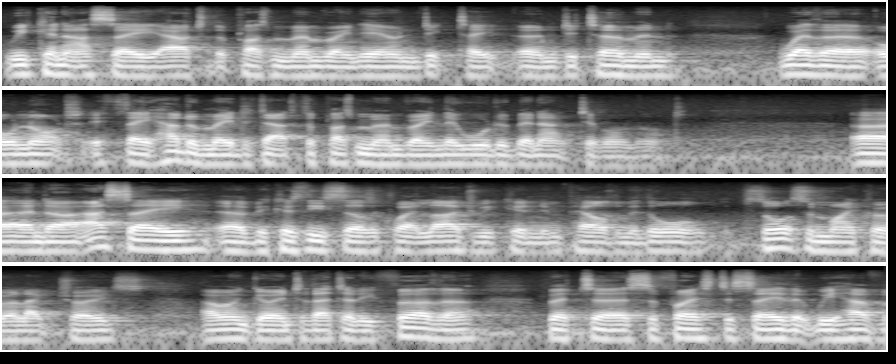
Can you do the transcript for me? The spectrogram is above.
we can assay out of the plasma membrane here and dictate and determine whether or not, if they had made it out to the plasma membrane, they would have been active or not. Uh, and our assay, uh, because these cells are quite large, we can impel them with all sorts of microelectrodes. I won't go into that any further, but uh, suffice to say that we have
